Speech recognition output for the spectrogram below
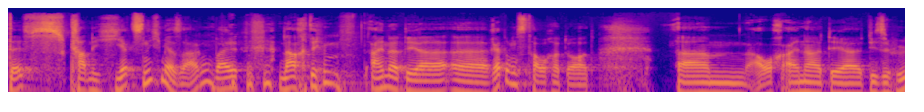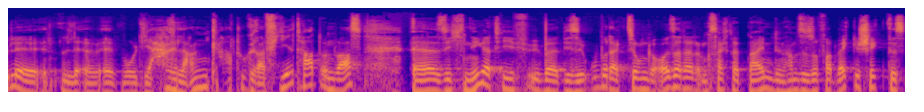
das kann ich jetzt nicht mehr sagen, weil nachdem einer der äh, Rettungstaucher dort ähm, auch einer, der diese Höhle äh, wohl jahrelang kartografiert hat und was, äh, sich negativ über diese U-Boot-Aktion geäußert hat und gesagt hat, nein, den haben sie sofort weggeschickt, das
